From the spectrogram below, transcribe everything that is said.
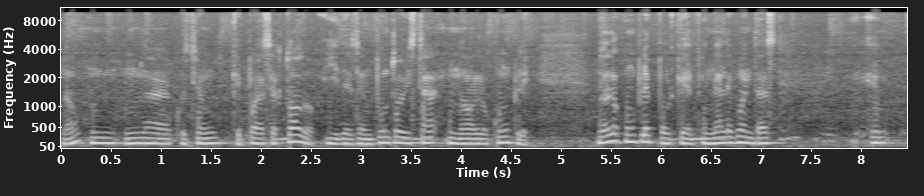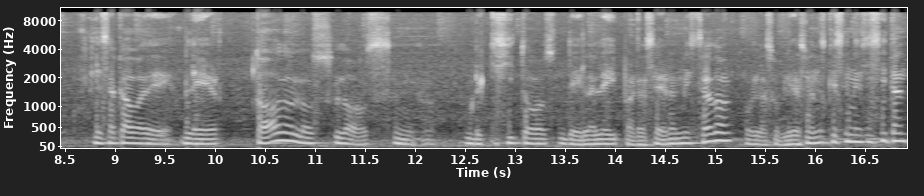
¿no? una cuestión que puede hacer todo y desde un punto de vista no lo cumple. No lo cumple porque al final de cuentas em, les acabo de leer todos los, requisitos de la ley para ser administrador o las obligaciones que se necesitan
